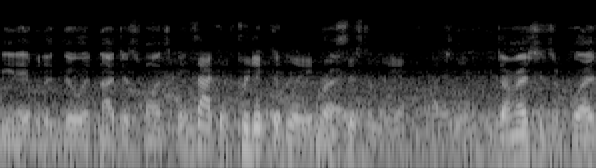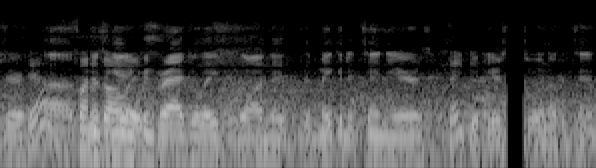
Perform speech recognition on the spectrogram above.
Being able to do it not just once, but Exactly, predictably and Right. consistently. Yeah, absolutely. Dharmesh, it's a pleasure. Yeah, uh, fun once as again, always. Congratulations on the, the making it ten years. Thank you. Here's to another ten.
